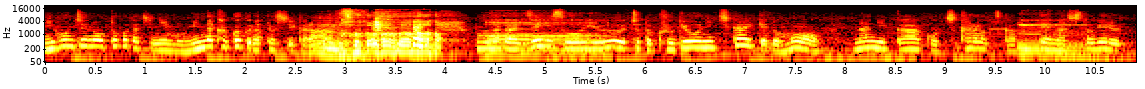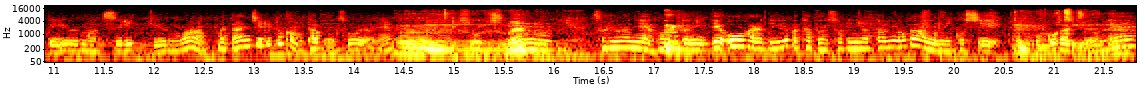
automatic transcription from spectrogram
日本中の男たちにもうみんなかっこよくなってほしいから、うん。もうだからぜひそういうちょっと苦行に近いけども何かこう力を使って成し遂げるっていう祭りっていうのは、まあ、だんじりとかも多分そうよね。うん。そうですね。うん、それはね 本当に。で大原で言えば多分それに当たるのがあのみこし。うん。5月のね。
